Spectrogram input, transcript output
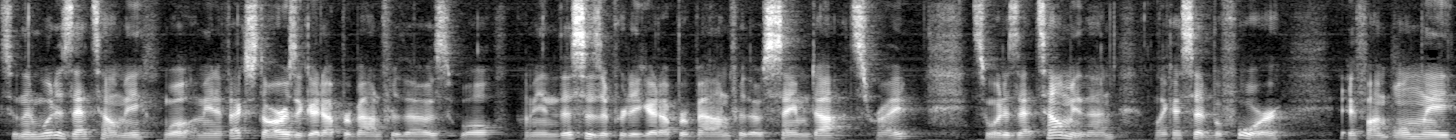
So then what does that tell me? Well, I mean, if x star is a good upper bound for those, well, I mean, this is a pretty good upper bound for those same dots, right? So what does that tell me then? Like I said before, if I'm only,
